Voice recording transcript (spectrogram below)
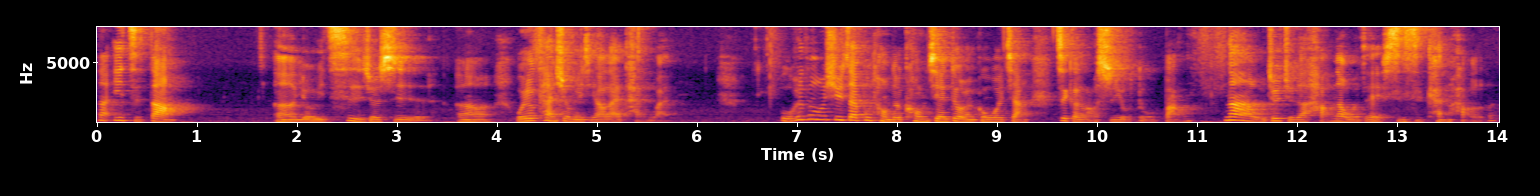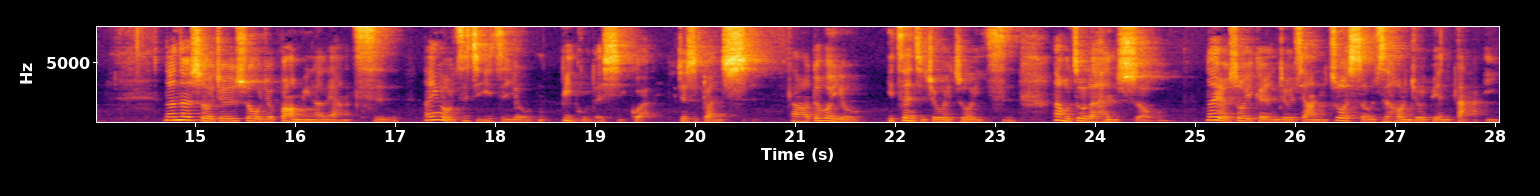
那一直到呃有一次就是呃我又看秀梅姐要来台湾。我会陆续在不同的空间都有人跟我讲这个老师有多棒，那我就觉得好，那我再试试看好了。那那时候就是说，我就报名了两次。那因为我自己一直有辟谷的习惯，就是断食，然后都会有一阵子就会做一次。那我做的很熟。那有时候一个人就是这样，你做熟之后，你就会变大意。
